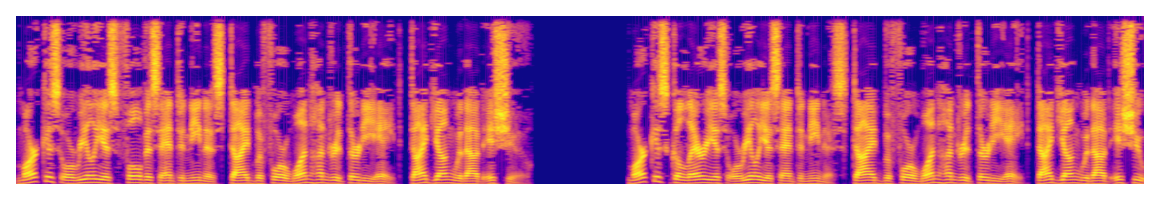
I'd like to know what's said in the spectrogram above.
Marcus Aurelius Fulvus Antoninus died before 138, died young without issue. Marcus Galerius Aurelius Antoninus died before 138, died young without issue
